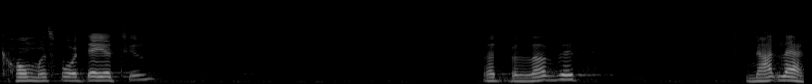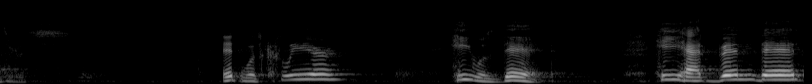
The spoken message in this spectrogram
comas for a day or two. But, beloved, not Lazarus. It was clear he was dead. He had been dead.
